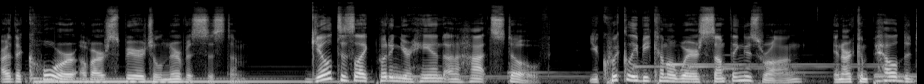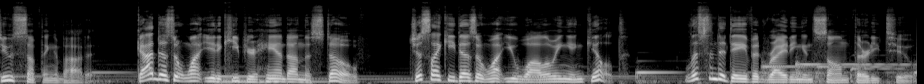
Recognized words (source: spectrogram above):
are the core of our spiritual nervous system. Guilt is like putting your hand on a hot stove. You quickly become aware something is wrong and are compelled to do something about it. God doesn't want you to keep your hand on the stove, just like He doesn't want you wallowing in guilt. Listen to David writing in Psalm 32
